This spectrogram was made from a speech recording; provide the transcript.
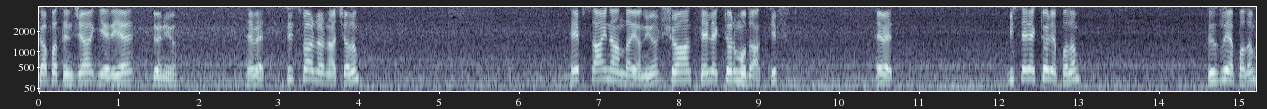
Kapatınca geriye dönüyor. Evet. Sis farlarını açalım. Hepsi aynı anda yanıyor. Şu an selektör modu aktif. Evet. Bir selektör yapalım. Hızlı yapalım.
